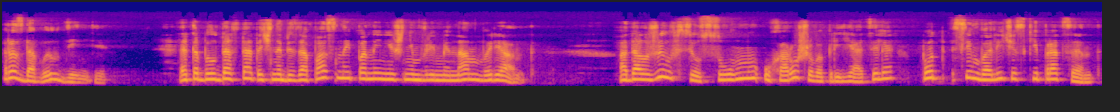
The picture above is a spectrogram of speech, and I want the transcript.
раздобыл деньги. Это был достаточно безопасный по нынешним временам вариант. Одолжил всю сумму у хорошего приятеля под символический процент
